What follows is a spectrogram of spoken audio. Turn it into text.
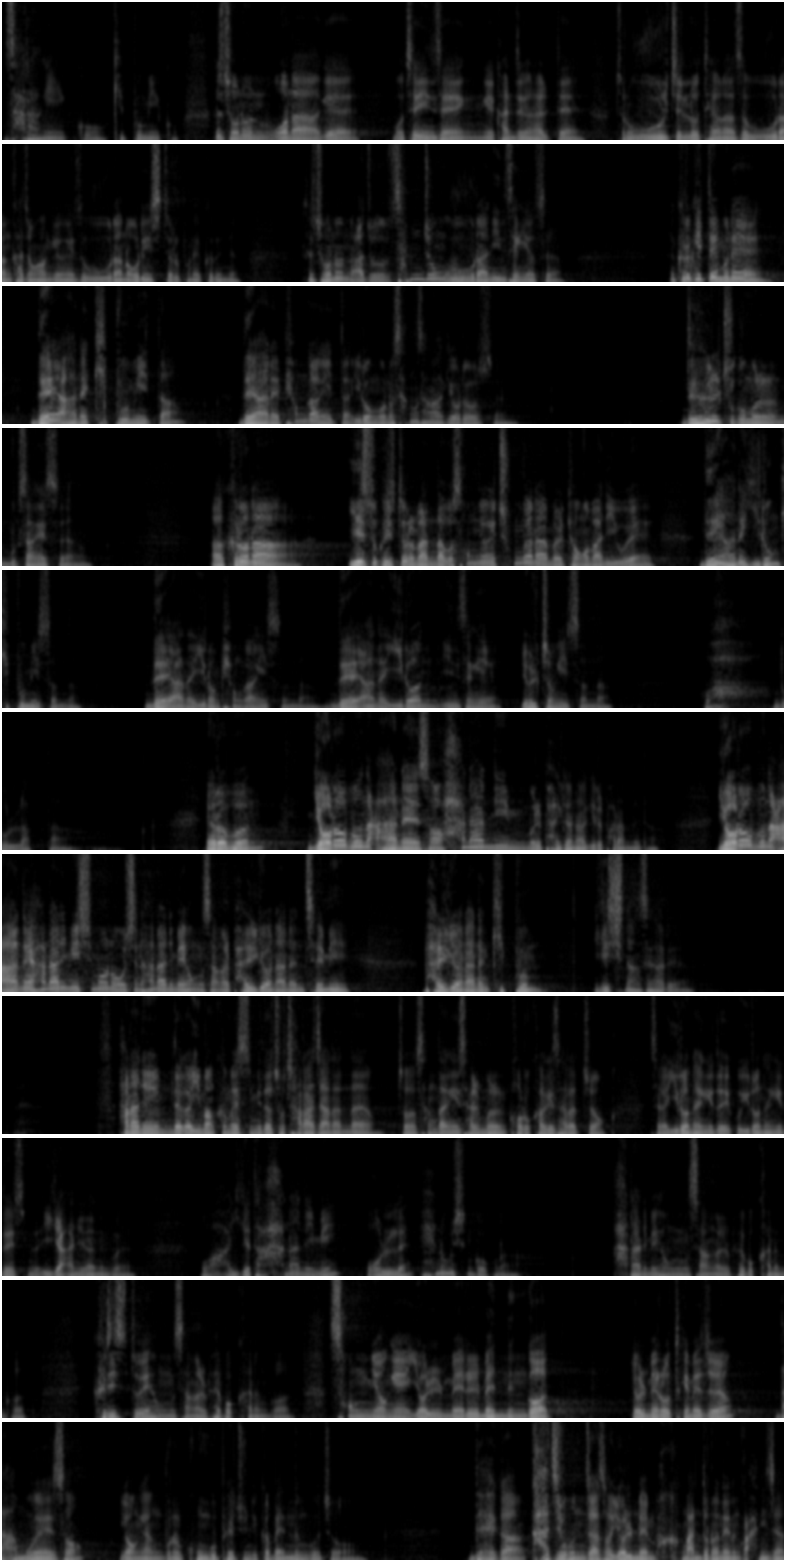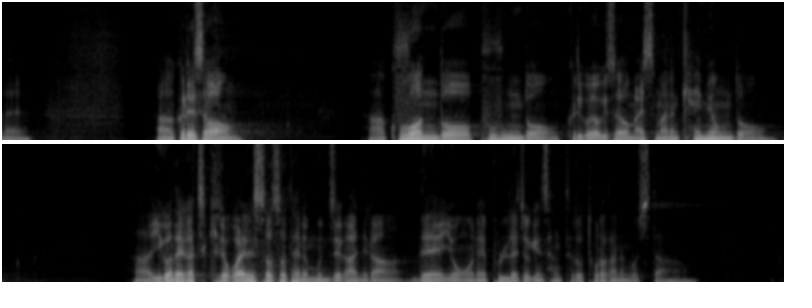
사랑이 있고 기쁨이 있고. 그래서 저는 워낙에 뭐 제 인생의 간증을 할 때 저는 우울질로 태어나서 우울한 가정 환경에서 우울한 어린 시절을 보냈거든요. 그래서 저는 아주 삼중 우울한 인생이었어요. 그렇기 때문에 내 안에 기쁨이 있다, 내 안에 평강이 있다, 이런 거는 상상하기 어려웠어요. 늘 죽음을 묵상했어요. 아, 그러나 예수 그리스도를 만나고 성령의 충만함을 경험한 이후에 내 안에 이런 기쁨이 있었나? 내 안에 이런 평강이 있었나? 내 안에 이런 인생의 열정이 있었나? 와, 놀랍다. 여러분, 여러분 안에서 하나님을 발견하기를 바랍니다. 여러분 안에 하나님이 심어 놓으신 하나님의 형상을 발견하는 재미, 발견하는 기쁨, 이게 신앙생활이에요. 네. 하나님, 내가 이만큼 했습니다. 저 잘하지 않았나요? 저 상당히 삶을 거룩하게 살았죠? 제가 이런 행위도 했고 이런 행위도 했습니다. 이게 아니라는 거예요. 와, 이게 다 하나님이 원래 해놓으신 거구나. 하나님의 형상을 회복하는 것. 그리스도의 형상을 회복하는 것, 성령의 열매를 맺는 것, 열매를 어떻게 맺어요? 나무에서 영양분을 공급해 주니까 맺는 거죠. 내가 가지 혼자서 열매 막 만들어내는 거 아니잖아요. 아, 그래서 아, 구원도 부흥도 그리고 여기서 말씀하는 계명도 아, 이거 내가 지키려고 애써서 되는 문제가 아니라 내 영혼의 본래적인 상태로 돌아가는 것이다.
